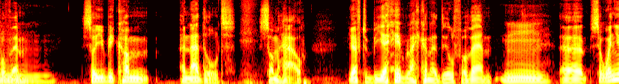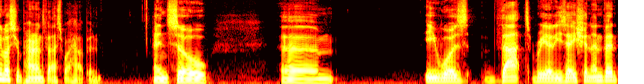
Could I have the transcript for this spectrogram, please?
for them. So you become an adult somehow. You have to behave like an adult for them. Mm. Uh, so when you lost your parents, that's what happened. And so um, it was that realization. And then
